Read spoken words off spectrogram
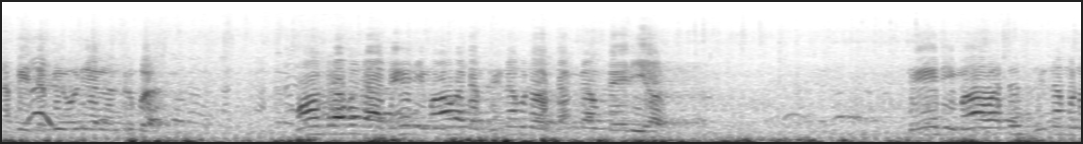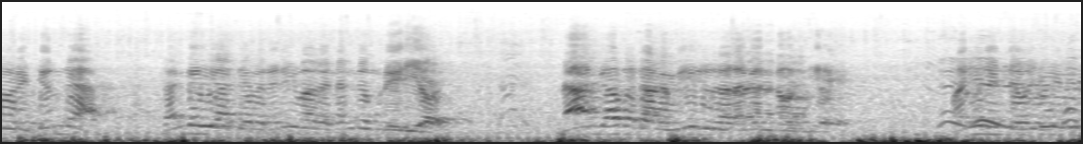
தப்பி தப்பி ஓடியால் ஒன்று மூன்றாவதா தேனி மாவட்டம் சின்னமனூர் தங்கம் ரேடியோ. தேனி மாவட்டம் சின்னமனூரை சேர்ந்த தங்கையா தேவர் நினைவாக தங்கம் ரேடியோ. நான்காவதாக மீனூர் அழகன் நோக்கி பனிரெண்டு வழிகளில்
